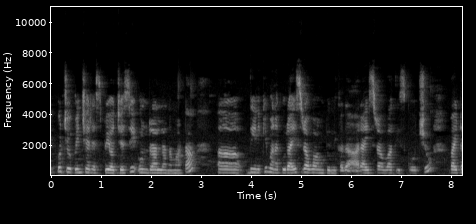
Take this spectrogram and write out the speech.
ఇప్పుడు చూపించే రెసిపీ వచ్చేసి ఉండ్రాళ్ళు అన్నమాట. దీనికి మనకు రైస్ రవ్వ ఉంటుంది కదా ఆ రైస్ రవ్వ తీసుకోవచ్చు. బయట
